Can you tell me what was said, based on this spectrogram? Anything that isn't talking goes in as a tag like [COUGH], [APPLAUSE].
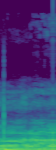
Welcome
